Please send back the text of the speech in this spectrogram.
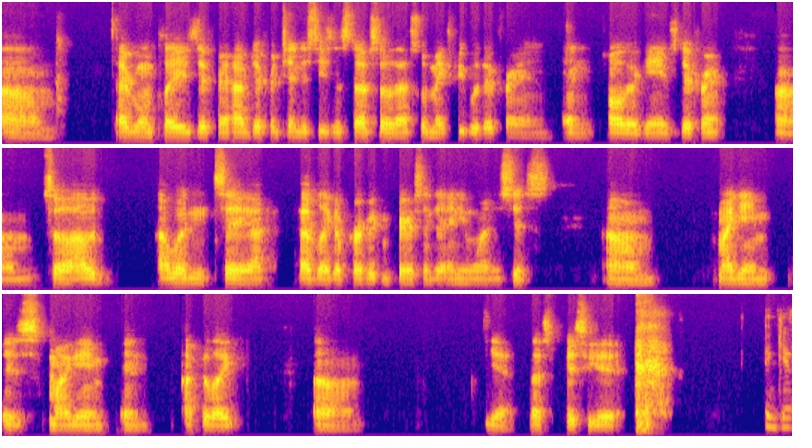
Um, everyone plays different, have different tendencies and stuff. So that's what makes people different and, and all their games different. Um, so I would, I wouldn't say I have like a perfect comparison to anyone. It's just um, my game is my game, and I feel like, um, yeah, that's basically it. Thank you.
